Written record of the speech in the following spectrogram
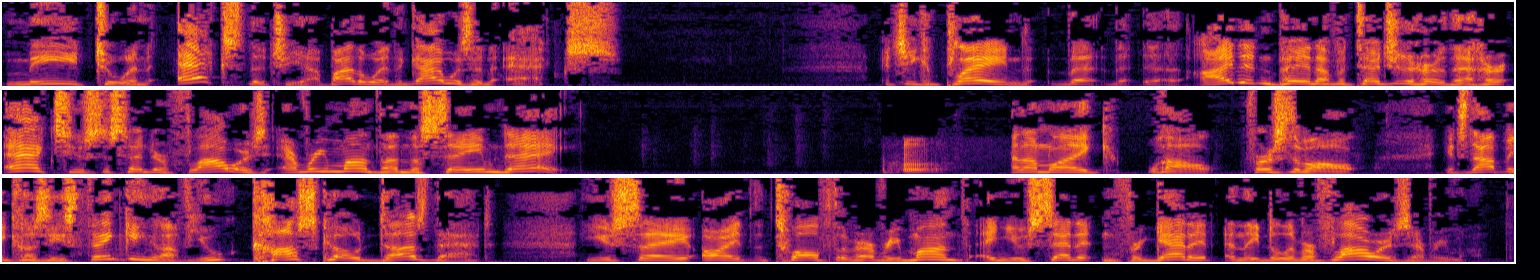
me to an ex that she had. By the way, the guy was an ex. And she complained that, that uh, I didn't pay enough attention to her, that her ex used to send her flowers every month on the same day. And I'm like, well, first of all, it's not because he's thinking of you. Costco does that. You say, all right, the 12th of every month, and you set it and forget it, and they deliver flowers every month.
